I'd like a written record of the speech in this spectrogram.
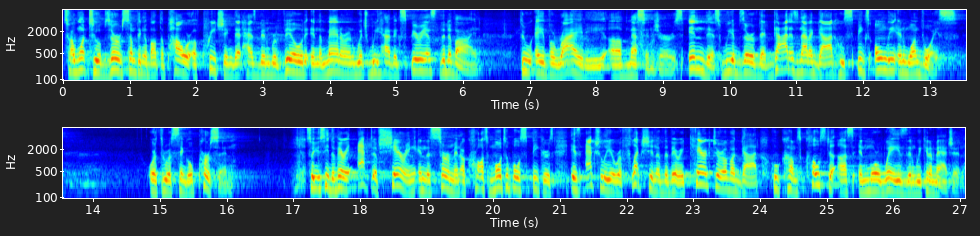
So I want to observe something about the power of preaching that has been revealed in the manner in which we have experienced the divine through a variety of messengers. In this, we observe that God is not a God who speaks only in one voice or through a single person. So you see, the very act of sharing in the sermon across multiple speakers is actually a reflection of the very character of a God who comes close to us in more ways than we can imagine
